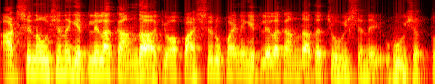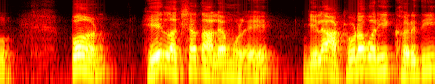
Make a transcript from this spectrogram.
आठशे नऊशेनं घेतलेला कांदा किंवा पाचशे रुपयाने घेतलेला कांदा आता चोवीसशेने होऊ शकतो. पण हे लक्षात आल्यामुळे गेल्या आठवडाभर ही खरेदी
